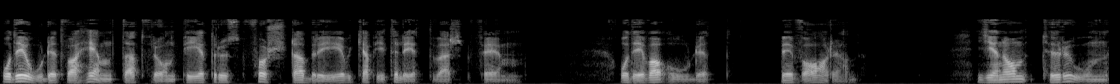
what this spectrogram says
Och det ordet var hämtat från Petrus första brev kapitel 1, vers 5. Och det var ordet bevarad. Genom tron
